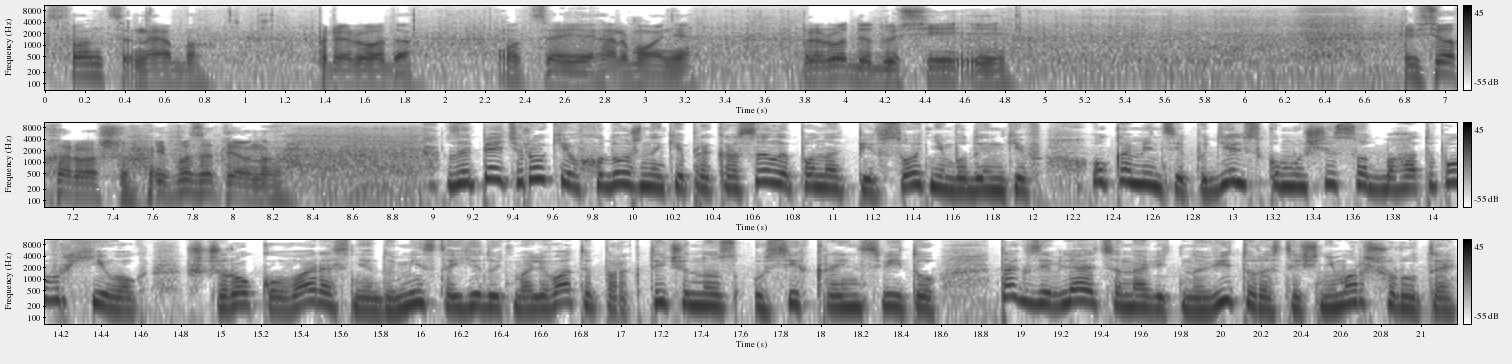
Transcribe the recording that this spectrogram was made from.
сонце, небо, природа. Оце є гармонія. Природи, душі і, і всього хорошого, і позитивного. За п'ять років художники прикрасили понад півсотні будинків. У Кам'янці-Подільському 600 багатоповерхівок. Щороку у вересні до міста їдуть малювати практично з усіх країн світу. Так з'являються навіть нові туристичні маршрути.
